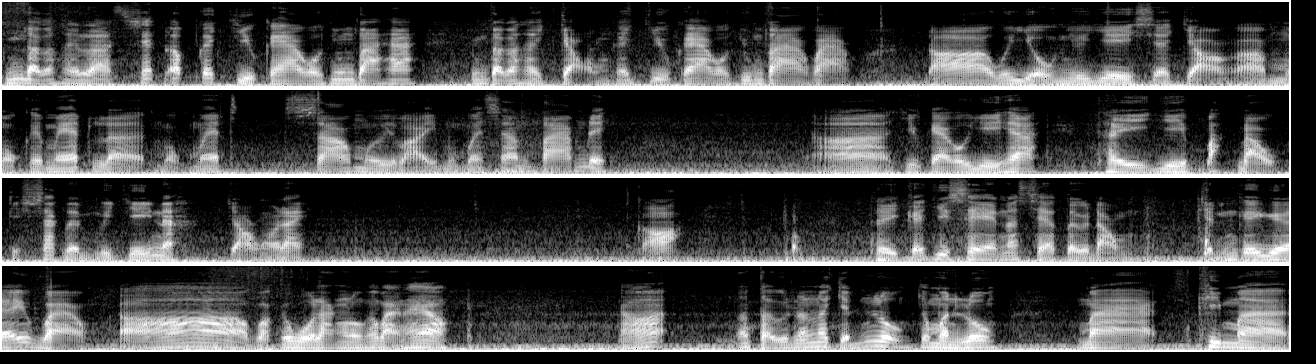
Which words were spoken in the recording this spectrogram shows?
Chúng ta có thể là set up cái chiều cao của chúng ta ha. Chúng ta có thể chọn cái chiều cao của chúng ta vào. Đó ví dụ như Di sẽ chọn ở một cái mét là một mét 67 một mét 68 đi. Đó, chiều cao của Di ha. Thì Di bắt đầu xác định vị trí nè. Chọn vào đây. Có. Thì cái chiếc xe nó sẽ tự động chỉnh cái ghế vào. Đó và cái vô lăng luôn các bạn thấy không? Đó nó tự nó nó chỉnh luôn cho mình luôn mà khi mà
